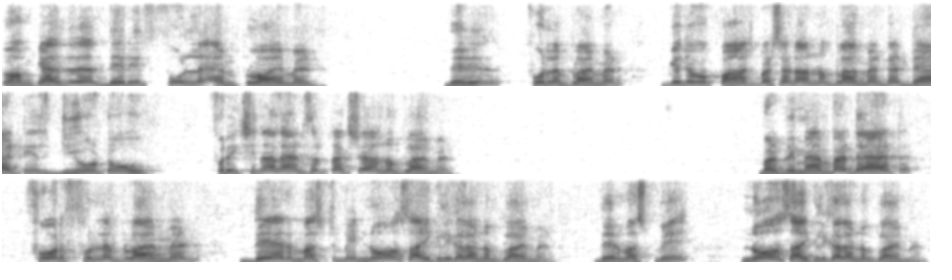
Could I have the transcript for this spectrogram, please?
तो हम कह देते हैं there is full employment there is full employment क्योंकि जो वो पाँच परसेंट अनएम्प्लॉयमेंट है that is due to frictional and structural unemployment but remember that for full employment there must be no cyclical unemployment there must be no cyclical unemployment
